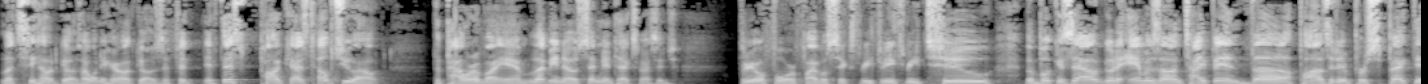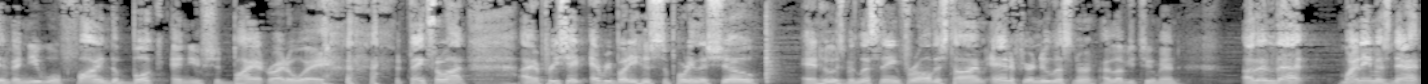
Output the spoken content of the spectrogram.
let's see how it goes. I want to hear how it goes. If it, if this podcast helps you out, The Power of I Am. Let me know. Send me a text message. 304-506-3332. The book is out. Go to Amazon, type in the positive perspective and you will find the book and you should buy it right away. Thanks a lot. I appreciate everybody who's supporting this show and who has been listening for all this time. And if you're a new listener, I love you too, man. Other than that, my name is Nat.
